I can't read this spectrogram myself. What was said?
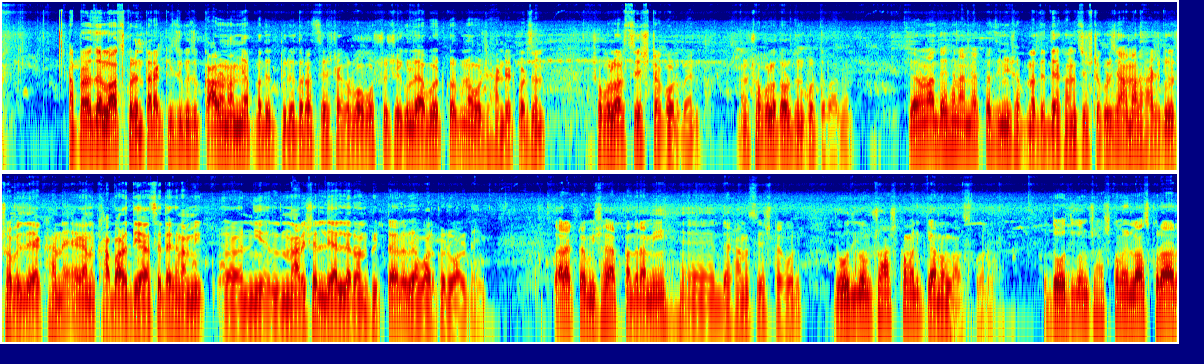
আপনারা যে লস করেন, তারা কিছু কিছু কারণ আমি আপনাদের তুলে ধরার চেষ্টা করব। অবশ্যই সেগুলো অ্যাভয়েড করবেন, অবশ্যই হান্ড্রেড পার্সেন্ট সফলার চেষ্টা করবেন। মানে সফলতা অর্জন করতে পারবেন। কেননা দেখেন, আমি একটা জিনিস আপনাদের দেখানোর চেষ্টা করেছি, আমার হাঁসগুলো সবে যে এখানে এখানে খাবার দেওয়া আছে, দেখেন আমি নারিশের লেয়ার লেয়ার ফিটটা হলে ব্যবহার করি অল টাইম তার একটা বিষয় আপনাদের আমি দেখানোর চেষ্টা করি যে, অধিকাংশ হাঁস খামারি কেন লস করে? তো অধিকাংশ হাঁস খামারি লস করার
